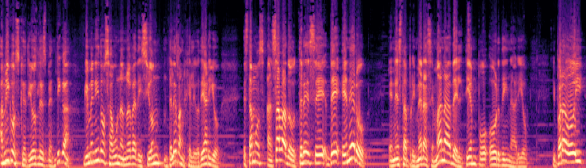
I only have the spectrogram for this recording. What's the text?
Amigos, que Dios les bendiga. Bienvenidos a una nueva edición del Evangelio Diario. Estamos al sábado 13 de enero, en esta primera semana del tiempo ordinario. Y para hoy,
